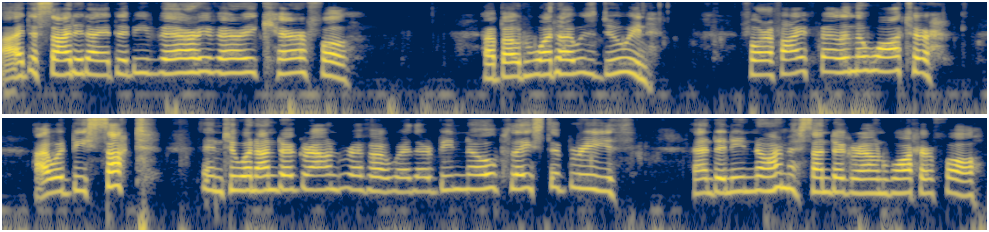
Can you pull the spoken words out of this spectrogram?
I decided I had to be very, very careful about what I was doing, for if I fell in the water, I would be sucked into an underground river where there'd be no place to breathe and an enormous underground waterfall.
